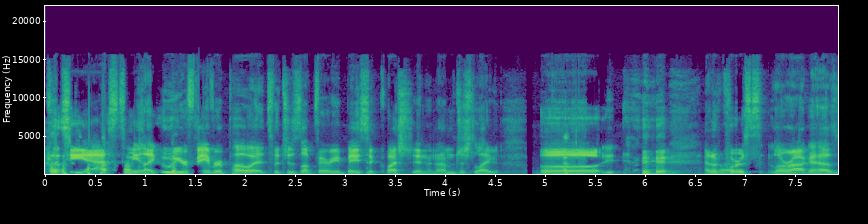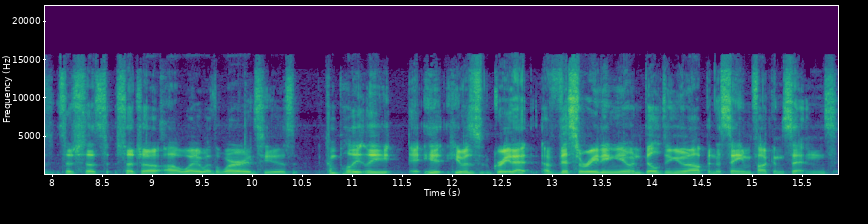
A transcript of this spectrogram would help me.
because he asked me like, "Who are your favorite poets?" Which is a very basic question, and I'm just like, "Uh." and of Right. course, Laraka has such such, such a, a way with words. He is completely he he was great at eviscerating you and building you up in the same fucking sentence.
